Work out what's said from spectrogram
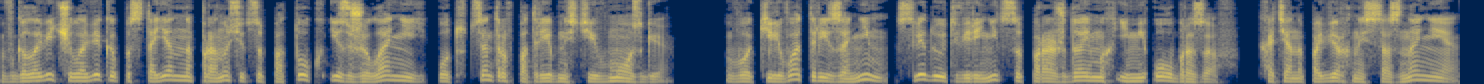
В голове человека постоянно проносится поток из желаний от центров потребностей в мозге. В кильваторе за ним следует вереница порождаемых ими образов, хотя на поверхность сознания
